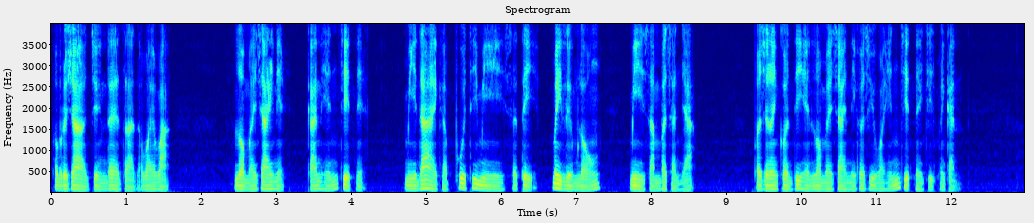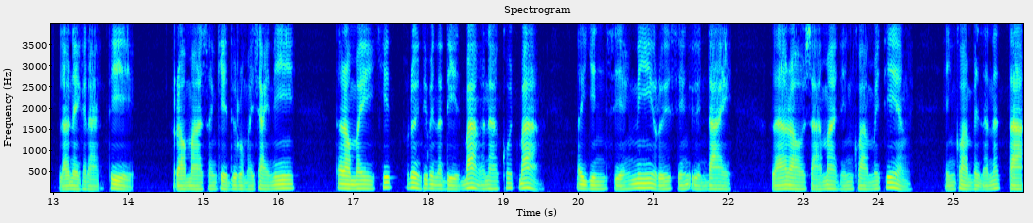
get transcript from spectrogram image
พระพุทธเจ้าจึงได้ตรัสเอาไว้ว่า ลมหายใจเนี่ยการเห็นจิตเนี่ยมีได้กับผู้ที่มีสติไม่ลืมหลง มีสัมปชัญญะ เพราะฉะนั้นคนที่เห็นลมหายใจนี้ก็ชื่อว่าเห็นจิตในจิตเหมือนกัน แล้วในขณะที่เรามาสังเกตดูลมหายใจนี้ ถ้าเราไม่คิดเรื่องที่เป็นอดีตบ้างอนาคตบ้าง ได้ยินเสียงนี้หรือเสียงอื่นใด แล้วเราสามารถเห็นความไม่เที่ยง เห็นความเป็นอนัตตา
